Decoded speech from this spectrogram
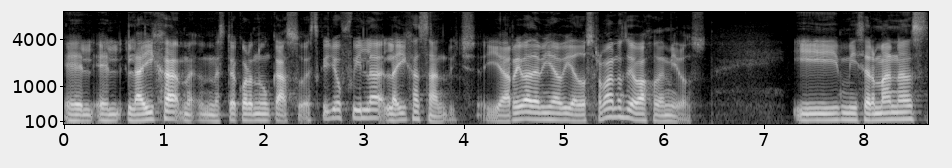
la hija, me estoy acordando de un caso, es que yo fui la, hija sándwich y arriba de mí había dos hermanos y abajo de mí dos. Y mis hermanas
